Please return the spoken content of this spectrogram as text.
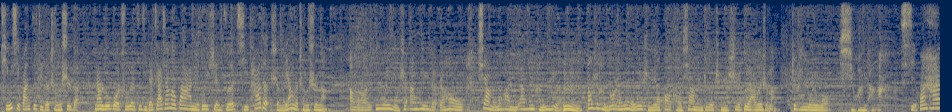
挺喜欢自己的城市的。那如果除了自己的家乡的话，你会选择其他的什么样的城市呢？呃，因为我是安徽的，然后厦门的话离安徽很远。嗯，当时很多人问我为什么要报考厦门这个城市，对啊，为什么？就是因为我喜欢它。喜欢它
